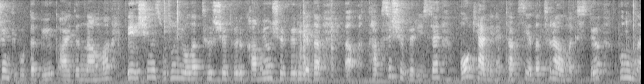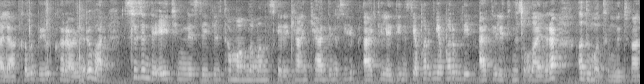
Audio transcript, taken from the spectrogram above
Çünkü burada büyük aydınlanma ve eşiniz uzun yola tır şoförü, kamyon şoförü ya da e, taksi şoförü ise o kendine taksi ya da tır almak istiyor. Bununla alakalı büyük kararları var. Sizin de eğitiminizle ilgili tamamlamanız gereken, kendinizi hep ertelediğiniz, yaparım yaparım deyip ertelediğiniz olaylara adım atın lütfen.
